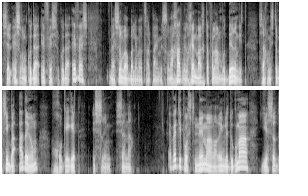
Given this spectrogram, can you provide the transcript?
של 10.0.0 ב-24 למרץ 2021 ולכן מערכת הפעלה מודרנית שאנחנו משתמשים בה עד היום חוגגת 20 שנה. הבאתי פה שני מאמרים לדוגמה יש עוד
